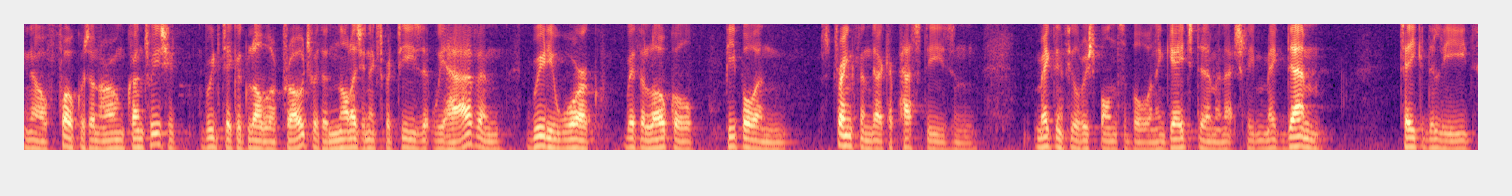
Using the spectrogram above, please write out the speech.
you know, focus on our own countries. Should really take a global approach with the knowledge and expertise that we have and really work with the local people and strengthen their capacities and make them feel responsible and engage them and actually make them take the lead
